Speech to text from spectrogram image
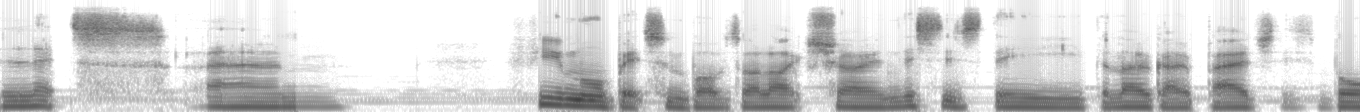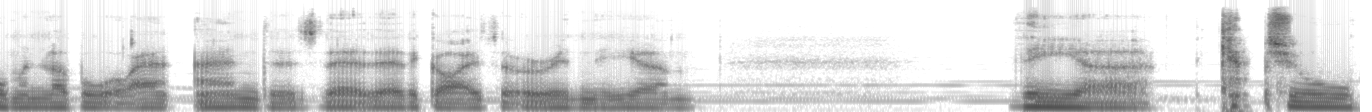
let's um, a few more bits and bobs I like showing. This is the the logo badge. This is Borman, Lovell, and Anders. They're they're the guys that are in the um, the uh, capsule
